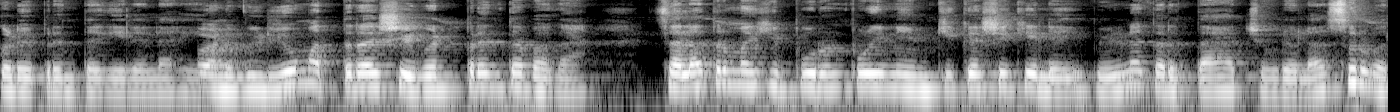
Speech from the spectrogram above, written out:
कडेपर्यंत गेलेलं आहे. पण व्हिडिओ मात्र शेवटपर्यंत बघा. चला तर मग ही पुरणपोळी नेमकी कशी केली वेळ न करता आजच्या सुरुवात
